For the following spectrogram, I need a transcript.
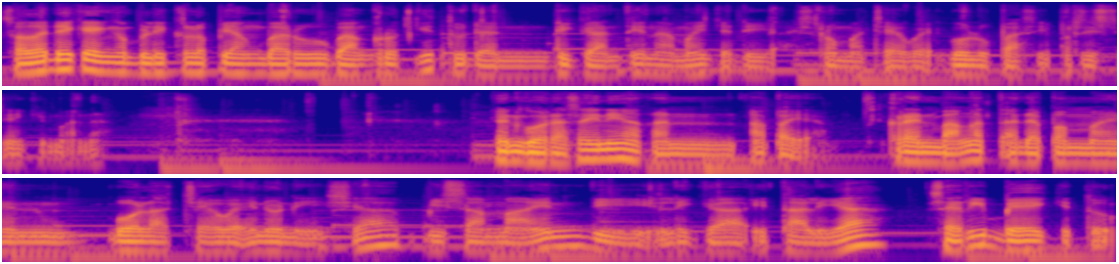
Soalnya dia kayak ngebeli klub yang baru bangkrut gitu dan diganti namanya jadi AS Roma cewek. Gue lupa sih persisnya gimana. Dan gue rasa ini akan apa ya keren banget ada pemain bola cewek Indonesia bisa main di Liga Italia seri B gitu.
